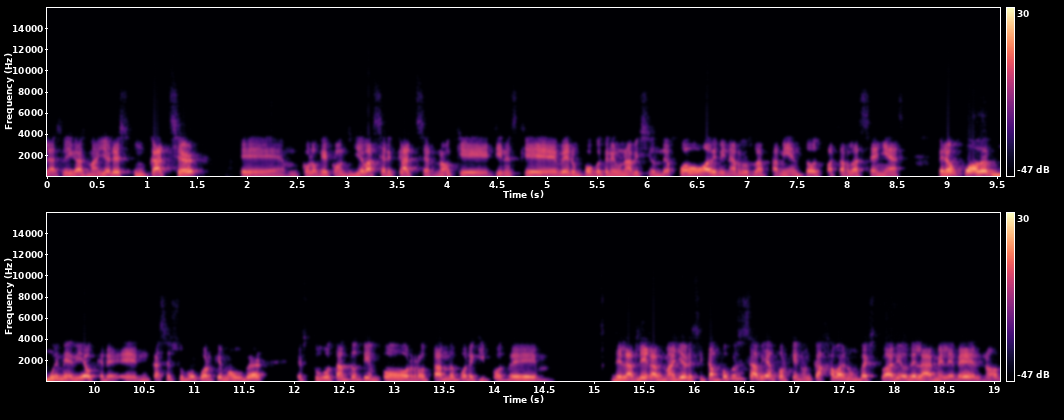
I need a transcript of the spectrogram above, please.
las ligas mayores, un catcher, eh, con lo que conlleva ser catcher, ¿no? Que tienes que ver un poco, tener una visión de juego, adivinar los lanzamientos, pasar las señas. Pero era un jugador muy mediocre. nunca se supo por qué Mo Berg estuvo tanto tiempo rotando por equipos de, las ligas mayores. Y tampoco se sabía por qué no encajaba en un vestuario de la MLB, ¿no?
